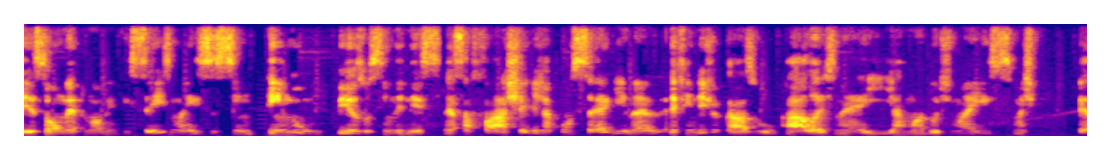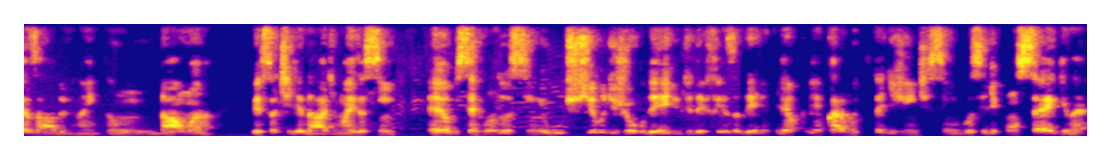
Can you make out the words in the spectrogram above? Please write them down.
ter só 1,96m, mas assim, tendo um peso assim nesse, nessa faixa, ele já consegue, né, defender caso alas, né, e armadores mais mais pesados, né? Então dá uma versatilidade, mas assim, é, observando assim o estilo de jogo dele, de defesa dele, ele é, ele é um cara muito inteligente, assim, você ele consegue, né?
